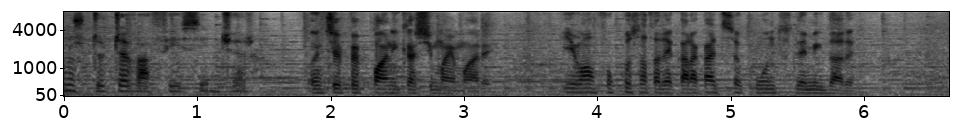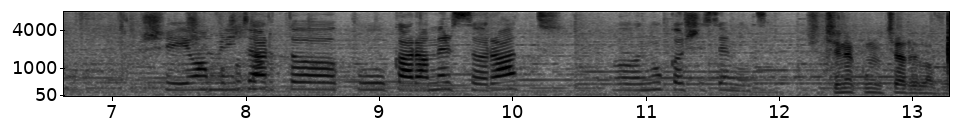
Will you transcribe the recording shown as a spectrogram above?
Nu știu ce va fi, sincer. Începe panica și mai mare. Eu am făcut sata de caracatiță cu unt de migdale. Și eu am făcut tartă cu caramel sărat, uh, nucă și semințe. Și cine cum ceare la vot?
